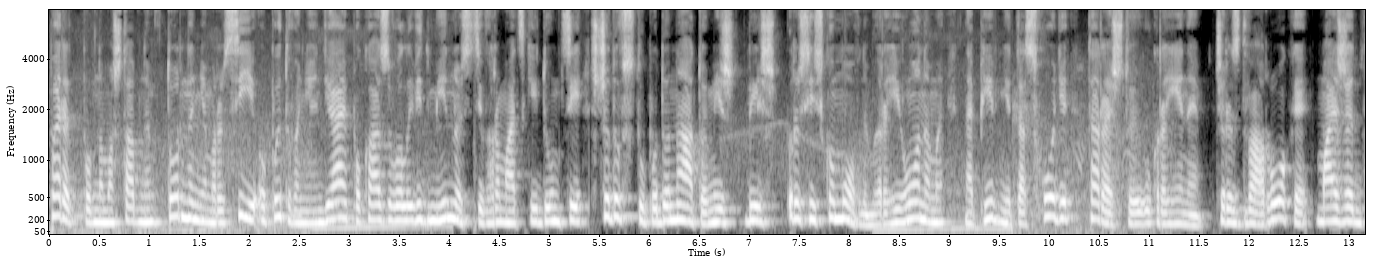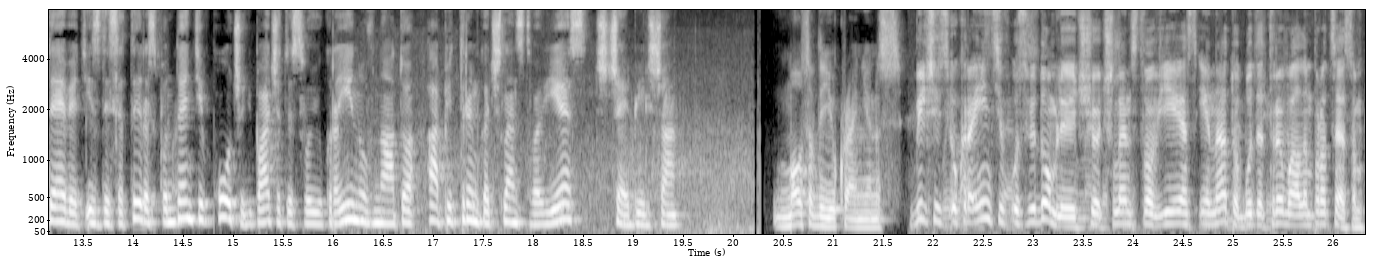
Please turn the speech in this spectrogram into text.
Перед повномасштабним вторгненням Росії опитування NDI показували відмінності в громадській думці щодо вступу до НАТО між більш російськомовними регіонами на півдні та сході та рештою України. Через два роки майже 9 із 10 респондентів хочуть бачити свою країну в НАТО, а підтримка членства в ЄС ще більша. most of the Ukrainians Більшість українців усвідомлюють, що членство в ЄС і НАТО буде тривалим процесом.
